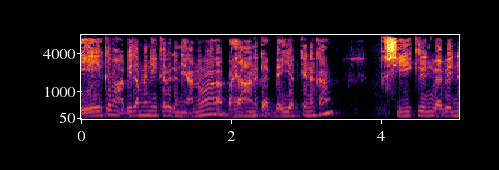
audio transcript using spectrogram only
ඒකම අභිරමණය කරගෙන යනවා. භයානක හැබැයික් වෙනකන් ශීඝ්‍රයෙන් වැවෙන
